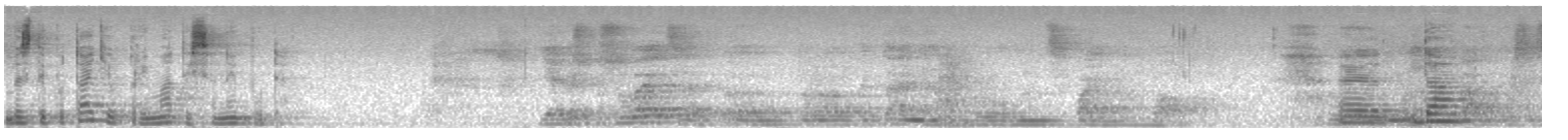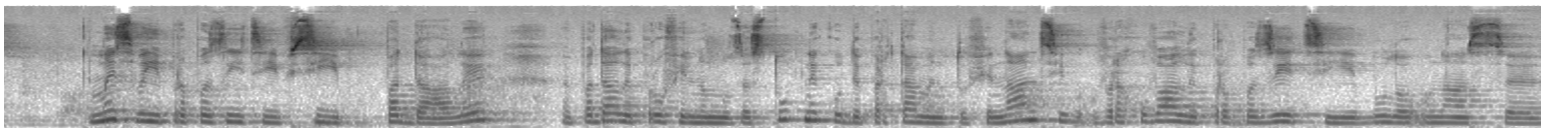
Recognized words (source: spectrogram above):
без депутатів прийматися не буде. Якось посувається е, про питання про муніципальну балку? Е, да. Ми свої пропозиції всі подали. Подали профільному заступнику департаменту фінансів, врахували пропозиції. Було у нас е,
